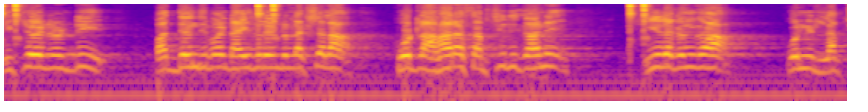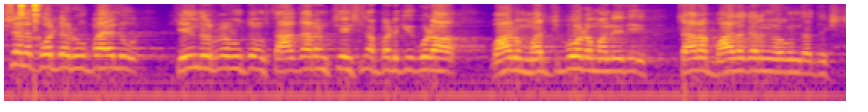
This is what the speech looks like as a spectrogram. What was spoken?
ఇచ్చేటువంటి పద్దెనిమిది పాయింట్ ఐదు రెండు లక్షల కోట్ల ఆహార సబ్సిడీ కానీ ఈ రకంగా కొన్ని లక్షల కోట్ల రూపాయలు కేంద్ర ప్రభుత్వం సాకారం చేసినప్పటికీ కూడా వారు మర్చిపోవడం అనేది చాలా బాధాకరంగా ఉంది అధ్యక్ష.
